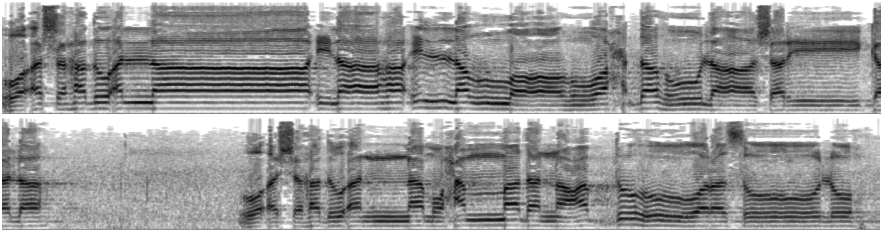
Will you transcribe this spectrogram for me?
وأشهد أن لا إله إلا الله وحده لا شريك له. وأشهد أن محمدا عبده ورسوله.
